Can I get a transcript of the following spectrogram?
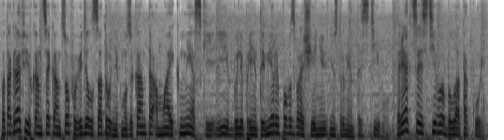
Фотографии в конце концов увидел сотрудник музыканта Майк Мески и были приняты меры по возвращению инструмента Стиву. Реакция Стива была такой –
